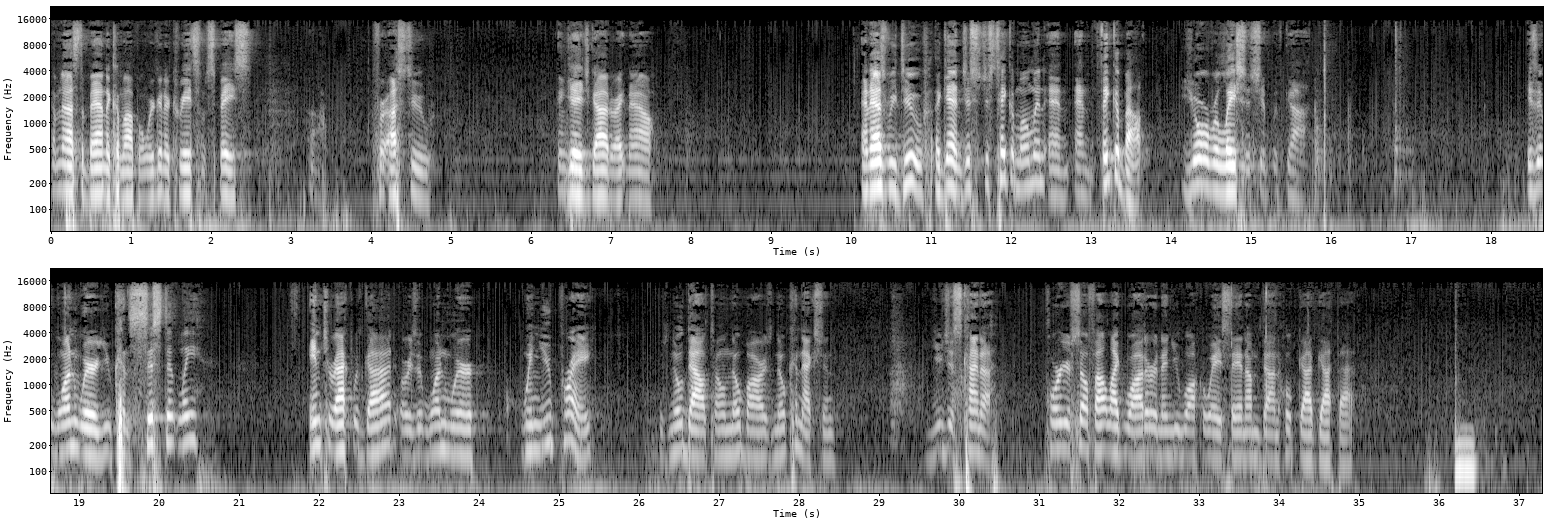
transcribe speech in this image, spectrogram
I'm going to ask the band to come up and we're going to create some space uh, for us to engage God right now. And as we do, again, just, just take a moment and, and think about your relationship with God. Is it one where you consistently interact with God, or is it one where when you pray, there's no dial tone, no bars, no connection, you just kind of pour yourself out like water and then you walk away saying, I'm done. Hope God got that.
